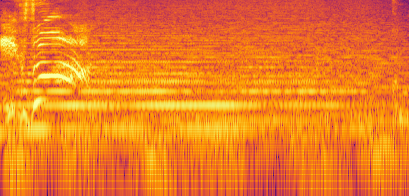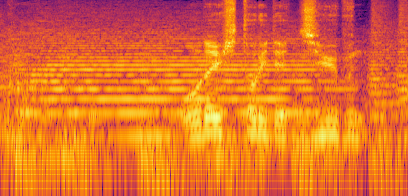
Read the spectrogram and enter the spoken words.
行くぞ。ここは俺一人で十分だ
